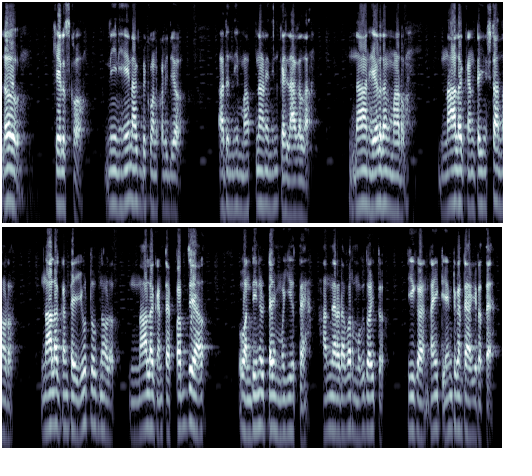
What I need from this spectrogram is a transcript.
ಲವ್, ಕೇಳಿಸ್ಕೋ. ನೀನು ಏನಾಗಬೇಕು ಅಂದ್ಕೊಂಡಿದ್ಯೋ ಅದು ನಿಮ್ಮ ಅಪ್ನಾಣೆ ನಿನ್ನ ಕೈಲಾಗಲ್ಲ ನಾನು ಹೇಳ್ದಂಗೆ ಮಾಡು. ನಾಲ್ಕು ಗಂಟೆ ಇನ್ಸ್ಟಾ ನೋಡು. ನಾಲ್ಕು ಗಂಟೆ ಯೂಟ್ಯೂಬ್ ನೋಡು. ನಾಲ್ಕು ಗಂಟೆ ಪಬ್ಜಿ ಆಡು. ಒಂದಿನ ಟೈಮ್ ಮುಗಿಯುತ್ತೆ. ಹನ್ನೆರಡು ಅವರ್ ಮುಗಿದೋಯ್ತು. ಈಗ ನೈಟ್ ಎಂಟು ಗಂಟೆ ಆಗಿರುತ್ತೆ.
